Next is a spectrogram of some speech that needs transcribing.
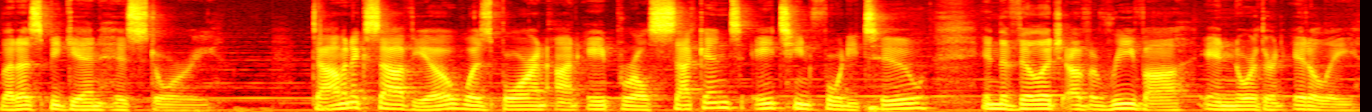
Let us begin his story. Dominic Savio was born on April 2nd, 1842, in the village of Riva in northern Italy.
